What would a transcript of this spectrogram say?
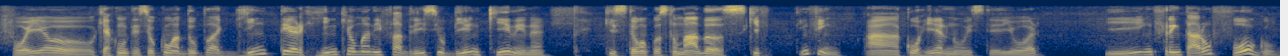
foi o, o que aconteceu com a dupla Ginter Hinkelmann e Fabrício Bianchini, né? Que estão acostumados, que, enfim, a correr no exterior e enfrentaram fogo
